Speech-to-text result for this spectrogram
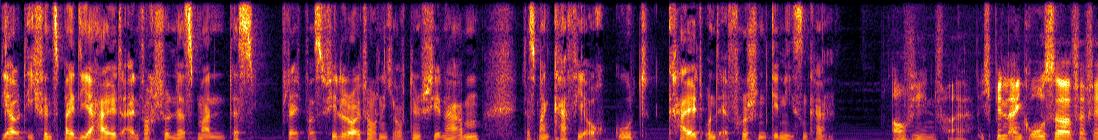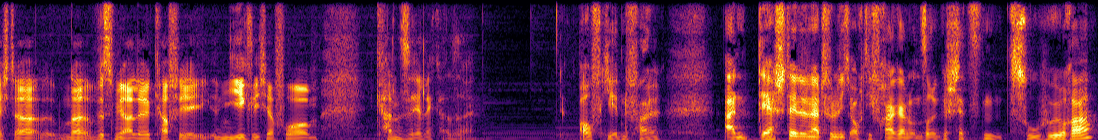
Ja, und ich finde es bei dir halt einfach schön, dass man das vielleicht, was viele Leute auch nicht auf dem Stehen haben, dass man Kaffee auch gut kalt und erfrischend genießen kann. Auf jeden Fall. Ich bin ein großer Verfechter, ne, wissen wir alle, Kaffee in jeglicher Form kann sehr lecker sein. Auf jeden Fall. An der Stelle natürlich auch die Frage an unsere geschätzten Zuhörer.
